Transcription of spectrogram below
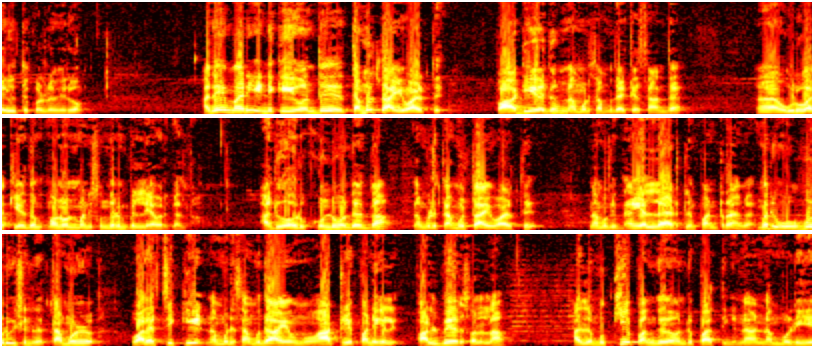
தெரிவித்துக் கொள்கிறோம். அதே மாதிரி இன்றைக்கி வந்து தமிழ்த்தாய் வாழ்த்து பாடியதும் நம்முடைய சமுதாயத்தை சார்ந்த உருவாக்கியதும் மனோன்மணி சுந்தரம் பிள்ளை அவர்கள் தான் அது அவர் கொண்டு வந்தது தான் நம்முடைய தாய் வாழ்த்து. நமக்கு எல்லா இடத்துலையும் பண்ணுறாங்க மாதிரி ஒவ்வொரு விஷயம் தமிழ் வளர்ச்சிக்கு நம்முடைய சமுதாயம் ஆற்றிய பணிகள் பல்வேறு சொல்லலாம். அதில் முக்கிய பங்கு வந்து பார்த்திங்கன்னா நம்முடைய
